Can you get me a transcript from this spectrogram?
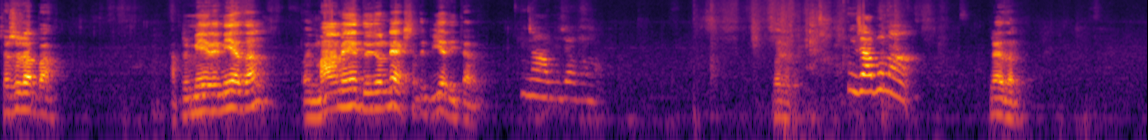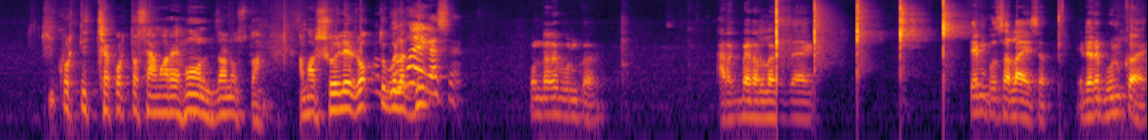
শ্বশুর আব্বা আপনি মেয়েরে নিয়ে যান ওই মা মেয়ে একসাথে বিয়ে দিতে হবে। না আমি যাব না? যাব না। নিয়ে যান। কি করতে ইচ্ছা করতেছে আমার এখন জানোস না? আমার শরীরের রক্তগুলো হয়ে গেছে। কোনটারে ভুল করে আরেক বেড়ার লাগে যায়। টেম্পো চালায় এটারে ভুল কয়?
